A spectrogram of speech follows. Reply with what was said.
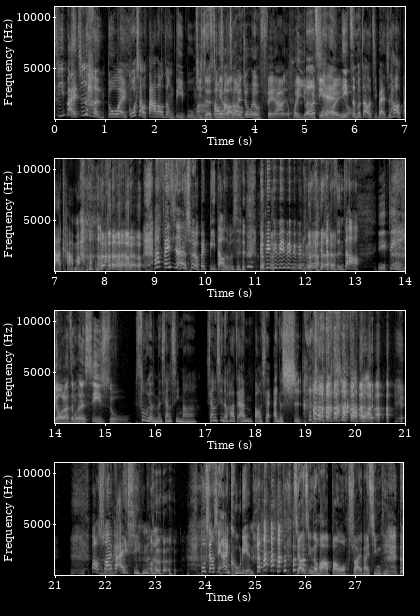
几百只很多哎，国小大到这种地步吗？记者今操场上面就会有飞啊，会有，而一定且会有。你怎么知道有几百只？他有打卡吗？他飞起来的时候有被逼到是不是？哔哔哔哔哔哔哔哔这样子，你知道？一定有啦？怎么可能细数？素友，你们相信吗？相信的话，再按帮我下按个是，是否？帮我刷一排爱心。不相信按哭脸，相信的话，帮我刷一排蜻蜓。对，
